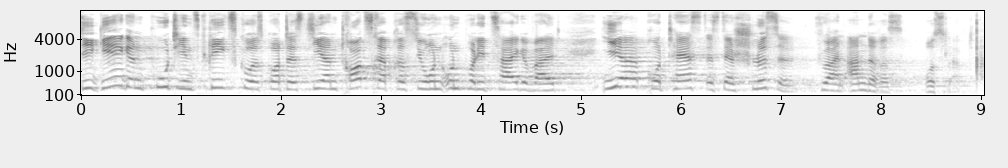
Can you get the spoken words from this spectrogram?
die gegen Putins Kriegskurs protestieren, trotz Repression und Polizeigewalt. Ihr Protest ist der Schlüssel für ein anderes Russland.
